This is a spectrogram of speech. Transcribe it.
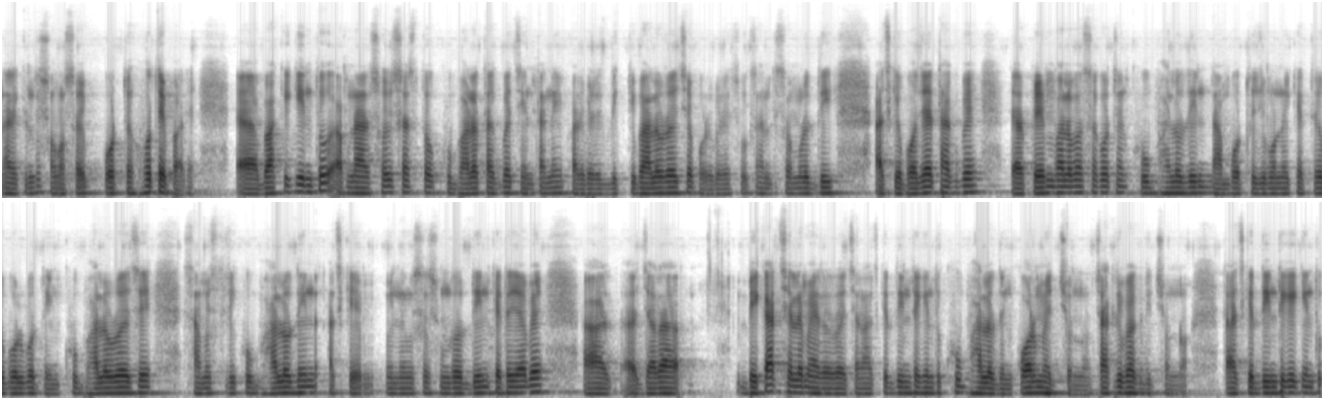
নাহলে কিন্তু সমস্যায় পড়তে হতে পারে। বাকি কিন্তু আপনার শরীর স্বাস্থ্য খুব ভালো থাকবে, চিন্তা নেই, পারিবারিক দিকটি ভালো রয়েছে, পরিবারের সুখ, শান্তি, সমৃদ্ধি আজকে বজায় থাকবে। যারা প্রেম, ভালোবাসা করছেন, খুব ভালো দিন, দাম্পত্য জীবনের ক্ষেত্রেও বলব, দিন খুব ভালো রয়েছে স্বামী স্ত্রী খুব ভালো দিন, আজকে মিলেমিশে সুন্দর দিন কেটে যাবে। আর যারা বেকার ছেলেমেয়েরা রয়েছেন। আজকের দিনটা কিন্তু খুব ভালো দিন, কর্মের জন্য চাকরি বাকরির জন্য। তো আজকের দিনটিকে কিন্তু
